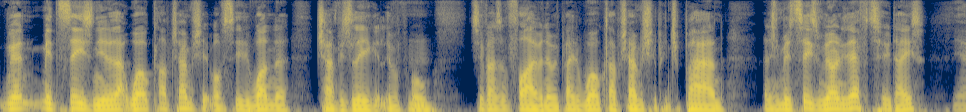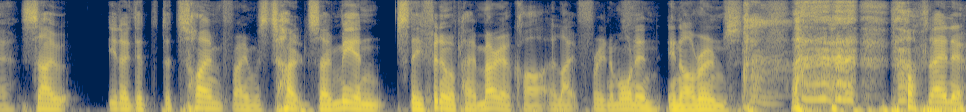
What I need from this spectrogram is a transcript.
we went mid season. You know that World Club Championship. Obviously, they won the Champions League at Liverpool, Mm. 2005, and then we played the World Club Championship in Japan. And it's mid season. We were only there for two days. yeah, So, you know, the, the time frame was total. So me and Steve Finnan were playing Mario Kart at like three in the morning in our rooms. I'm saying it.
